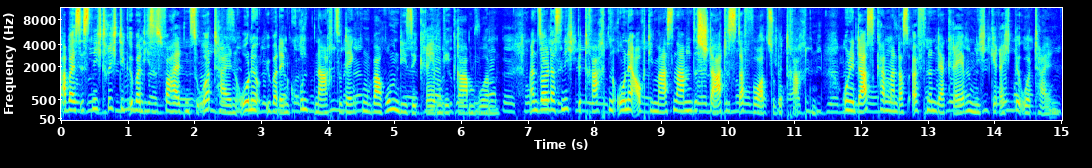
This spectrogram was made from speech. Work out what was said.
Aber es ist nicht richtig, über dieses Verhalten zu urteilen, ohne über den Grund nachzudenken, warum diese Gräben gegraben wurden. Man soll das nicht betrachten, ohne auch die Maßnahmen des Staates davor zu betrachten. Ohne das kann man das Öffnen der Gräben nicht gerecht beurteilen.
